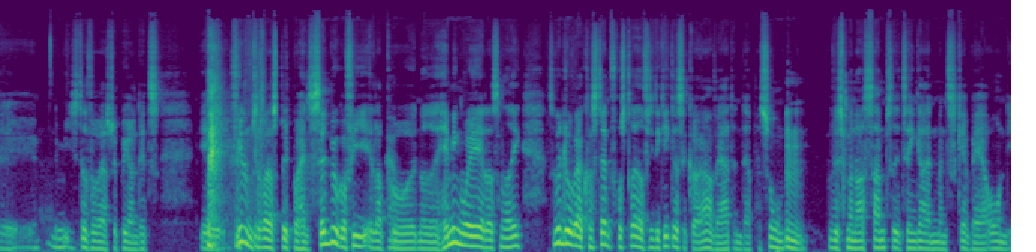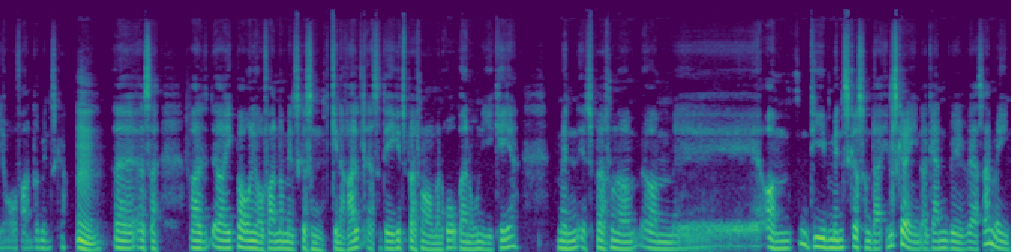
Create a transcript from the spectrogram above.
øh, i stedet for at være stødt på Jørgen Lets øh, film, så var jeg stødt på hans selvbiografi, eller på ja. noget Hemingway, eller sådan noget, ikke? så vil du være konstant frustreret, fordi det kan ikke lade sig gøre at være den der person. Mm hvis man også samtidig tænker, at man skal være ordentlig over for andre mennesker. Mm. Øh, altså, og, og ikke bare ordentlig over for andre mennesker sådan generelt. Altså, det er ikke et spørgsmål om, man råber af nogen i IKEA, men et spørgsmål om, om, øh, om de mennesker, som der elsker en og gerne vil være sammen med en,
